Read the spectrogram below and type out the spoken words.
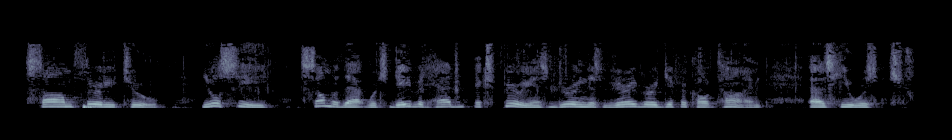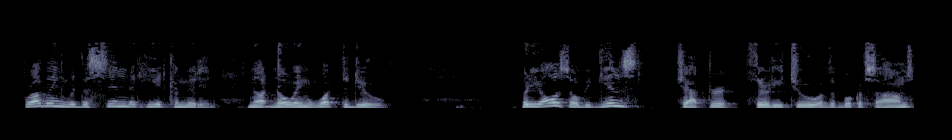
Psalm 32, you'll see some of that which David had experienced during this very, very difficult time as he was struggling with the sin that he had committed, not knowing what to do. But he also begins chapter 32 of the book of Psalms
